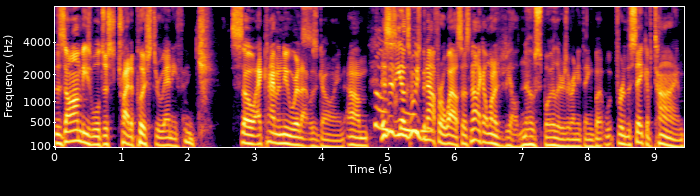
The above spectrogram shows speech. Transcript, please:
the zombies will just try to push through anything. So I kind of knew where that was going. Um, this is, you know, this movie's been out for a while, so it's not like I wanted to be all no spoilers or anything. But w- for the sake of time,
